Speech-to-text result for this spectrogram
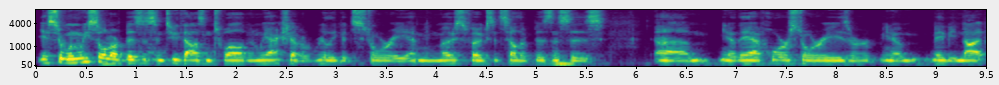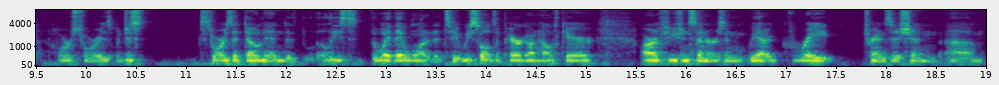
Yeah, so when we sold our business in 2012, and we actually have a really good story. I mean, most folks that sell their businesses, um, you know, they have horror stories, or you know, maybe not horror stories, but just stories that don't end at least the way they wanted it to. We sold to Paragon Healthcare, our infusion centers, and we had a great transition. Um,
